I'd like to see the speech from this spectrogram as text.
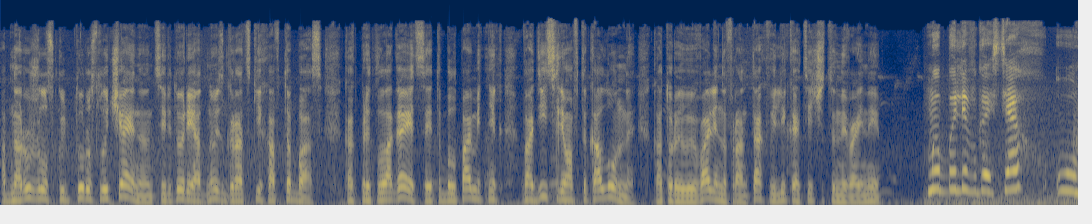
обнаружила скульптуру случайно на территории одной из городских автобаз. Как предполагается, это был памятник водителям автоколонны, которые воевали на фронтах Великой Отечественной войны. Мы были в гостях у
